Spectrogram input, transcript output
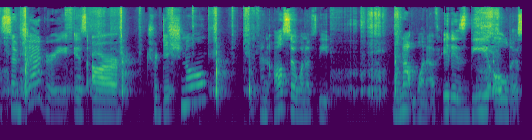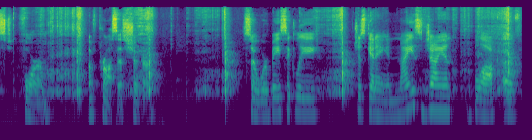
So jaggery is our traditional and also one of the well, not one of, it is the oldest form of processed sugar. So we're basically just getting a nice giant block of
